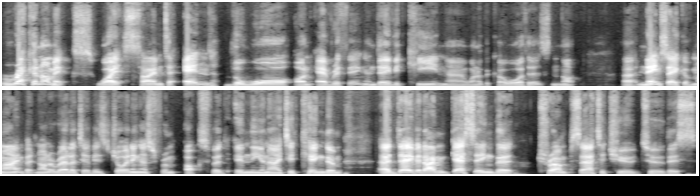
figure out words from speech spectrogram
Wreckonomics, why it's time to end the war on everything. And David Keen, uh, one of the co authors, not uh, namesake of mine, but not a relative, is joining us from Oxford in the United Kingdom. Uh, David, I'm guessing that Trump's attitude to this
